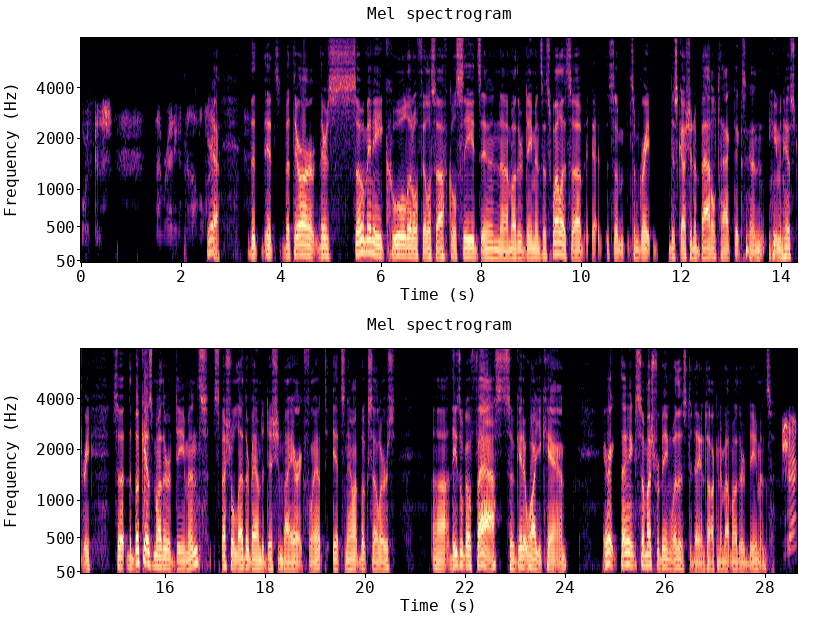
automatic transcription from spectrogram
forth because I'm writing a novel. Yeah, that it's but there are there's so many cool little philosophical seeds in uh, Mother of Demons, as well as uh, some some great discussion of battle tactics and human history. So the book is Mother of Demons, special leather bound edition by Eric Flint. It's now at booksellers. Uh, these will go fast, so get it while you can. Eric, thanks so much for being with us today and talking about Mother of Demons. Sure.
